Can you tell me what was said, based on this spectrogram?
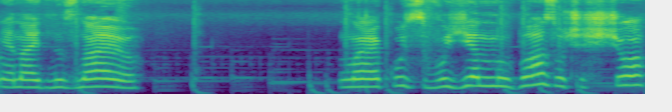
Я навіть не знаю. На якусь воєнну базу чи що.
